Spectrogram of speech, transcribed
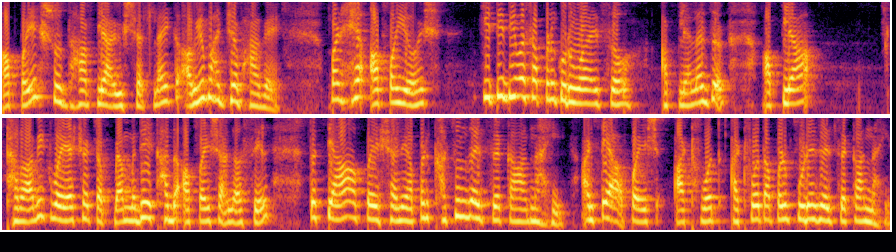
अपयशसुद्धा आपल्या आयुष्यातला एक अविभाज्य भाग आहे. पण हे अपयश किती दिवस आपण कुरवायचं आपल्याला जर आपल्या ठराविक वयाच्या टप्प्यामध्ये एखादं अपयश आलं असेल तर त्या अपयशाने आपण खचून जायचं का नाही? आणि ते अपयश आठवत आठवत आपण पुढे जायचं का नाही?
